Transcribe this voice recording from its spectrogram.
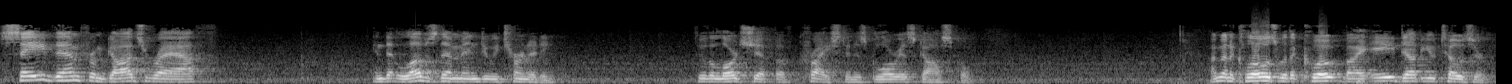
saved them from God's wrath, and that loves them into eternity through the lordship of Christ and his glorious gospel. I'm going to close with a quote by A.W. Tozer.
